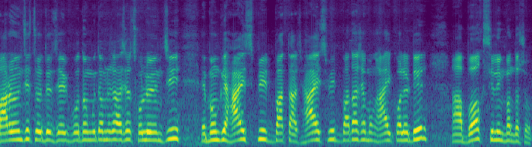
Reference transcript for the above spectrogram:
বারো ইঞ্চি, চোদ্দ ইঞ্চি, এই প্রথম কিন্তু আপনার আছে ষোলো ইঞ্চি এবং কি হাই স্পিড বাতাস হাই স্পিড বাতাস এবং হাই কোয়ালিটির বক্স সিলিং ফ্যান দর্শক।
